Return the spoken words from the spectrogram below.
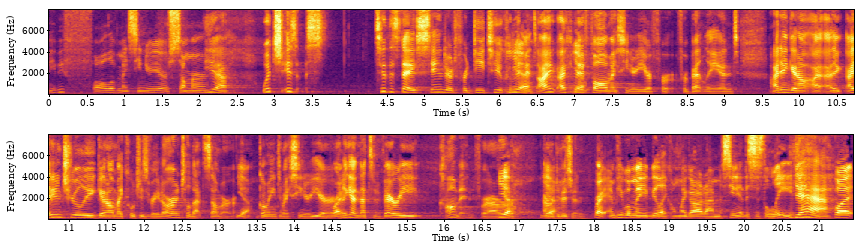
maybe fall of my senior year or summer. Yeah, which is s- to this day standard for D two commitments. Yeah. I, I committed Yeah. fall my senior year for, for Bentley, and I didn't get on. I, I, I didn't truly get on my coach's radar until that summer. Yeah. going into my senior year. Right. And again, that's very common for our Yeah, our yeah. division. Right, and people may be like, "Oh my God, I'm a senior. This is late." Yeah. But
